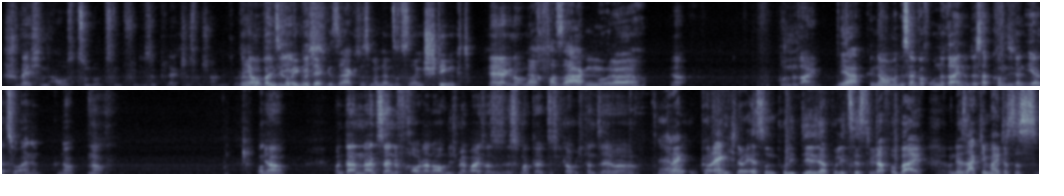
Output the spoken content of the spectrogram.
Schwächen auszunutzen für diese Pledges wahrscheinlich, oder? Genau, Ja, weil im sie Comic wird ja nicht- gesagt, dass man dann sozusagen stinkt. Ja, ja, genau. Nach Versagen oder. Ja. Unrein. Ja, Genau, man ist einfach unrein und deshalb kommen sie dann eher zu einem. Genau. Ja. Und ja. Und dann, als seine Frau dann auch nicht mehr weiß, was es ist, macht er sich, glaube ich, dann selber. Ja, dann kommt eigentlich noch erst so ein Poli dieser Polizist wieder vorbei Ja. und der sagt ihm halt, dass das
